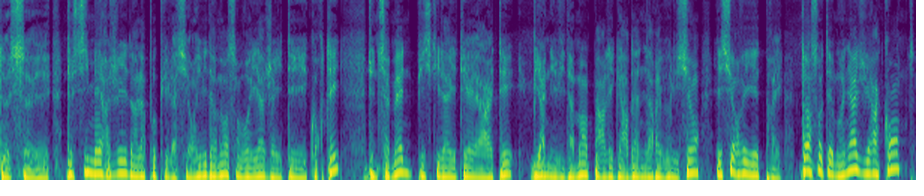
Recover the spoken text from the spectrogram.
de, de s'immerger dans la population. Évidemment, son voyage a été écourté d'une semaine, puisqu'il a été arrêté, bien évidemment, par les gardiens de la Révolution et surveillé de près. Dans son témoignage, il raconte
